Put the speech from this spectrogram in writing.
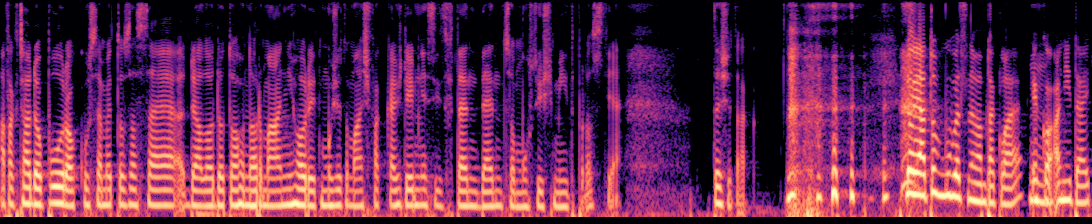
A fakt třeba do půl roku se mi to zase dalo do toho normálního rytmu, že to máš fakt každý měsíc v ten den, co musíš mít prostě. Takže tak. No já to vůbec nemám takhle, jako Mm. ani teď.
